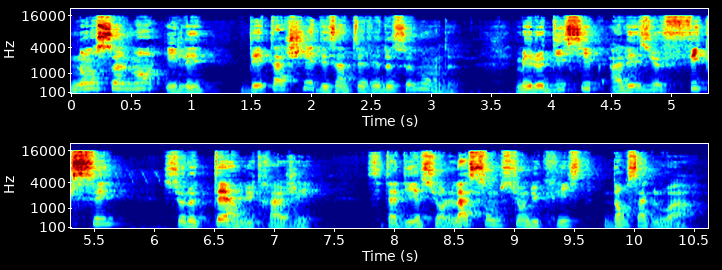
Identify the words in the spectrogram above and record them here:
non seulement il est détaché des intérêts de ce monde, mais le disciple a les yeux fixés sur le terme du trajet, c'est-à-dire sur l'assomption du Christ dans sa gloire,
